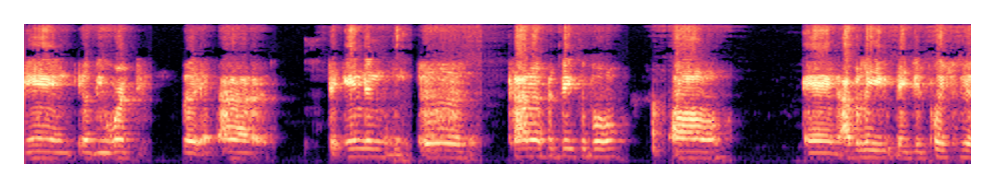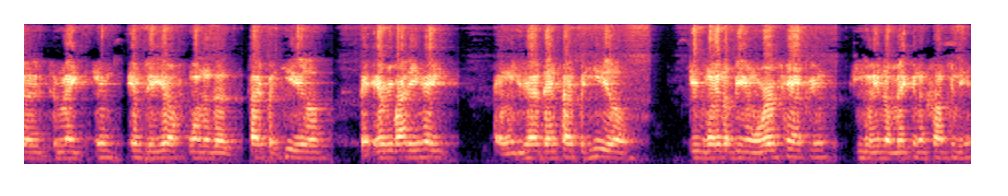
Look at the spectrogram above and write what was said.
then it'll be worth it. But uh, the ending uh kind of predictable. Um, and I believe they just pushed to, to make MJF one of the type of heels that everybody hates. And when you have that type of heel, he's going to end up being world champion. He's going to end up making the company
